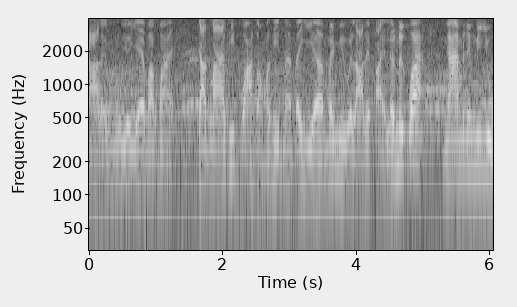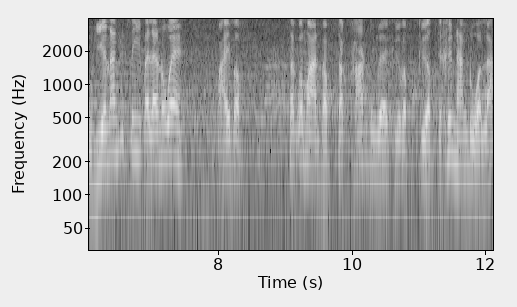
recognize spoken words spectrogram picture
าอะไรไม่รู้เยอะแยะมากมาย จัดมาอาทิตย์กว่า 2 อาทิตย์นะ แต่เฮียไม่มีเวลาได้ไป แล้วนึกว่างานมันยังมีอยู่เฮียนั่งแท็กซี่ไปแล้วนะเว้ย ไปแบบสักประมาณแบบสักพักหนึ่งเลย คือแบบเกือบจะขึ้นทางด่วนละ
